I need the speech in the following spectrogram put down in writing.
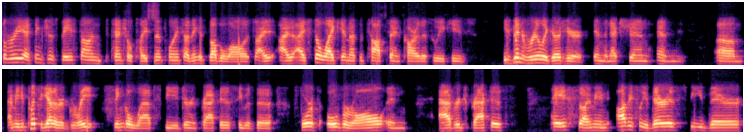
three, I think just based on potential placement points, I think it's Bubba Wallace. I, I I still like him as a top ten car this week. He's he's been really good here in the next gen, and um, I mean he put together a great single lap speed during practice. He was the fourth overall in average practice pace. So I mean, obviously there is speed there.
